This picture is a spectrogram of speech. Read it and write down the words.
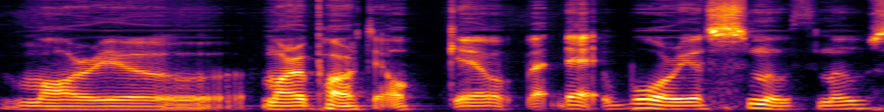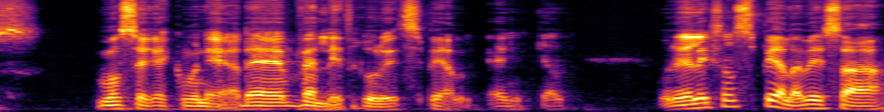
Mario, Mario Party och eh, det Wario Smooth Moves. Måste jag rekommendera. Det är ett väldigt roligt spel. Enkelt. Och det är liksom spelar vi så här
